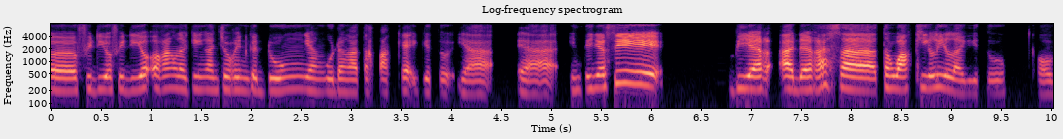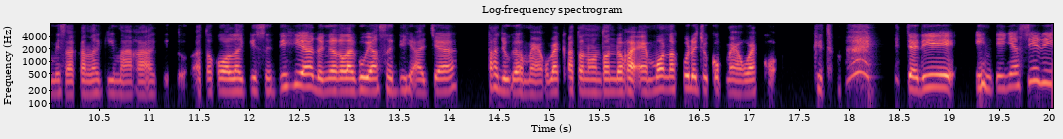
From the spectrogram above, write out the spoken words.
eee, video-video orang lagi ngancurin gedung yang udah nggak terpakai gitu. Ya ya intinya sih biar ada rasa terwakili lah gitu, kalau misalkan lagi marah gitu. Atau kalau lagi sedih ya denger lagu yang sedih aja, entar juga mewek atau nonton Doraemon aku udah cukup mewek kok, gitu. Jadi intinya sih di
